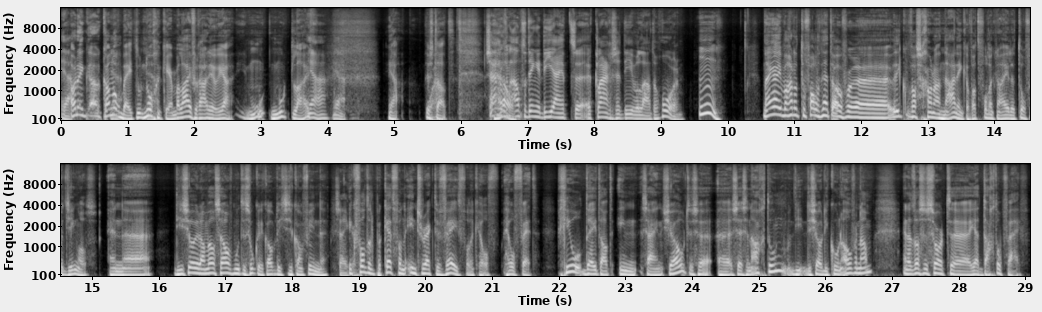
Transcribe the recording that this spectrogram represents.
Ja. Oh nee, ik, kan nog beter. Doe het nog een keer. Maar live radio, ja. Je moet, moet live. Ja, ja. Ja, dus dat. Zijn er een aantal dingen die jij hebt eh, klaargezet die je wil laten horen? Mm. Nou ja, we hadden het toevallig net over. eh, ik was gewoon aan het nadenken. Wat vond ik nou hele toffe jingles? En eh, die zul je dan wel zelf moeten zoeken. Ik hoop dat je ze kan vinden. Zeker. Ik vond het pakket van Interactive Fate vond ik heel, heel vet. Giel deed dat in zijn show tussen eh 6 en 8 toen. Die, de show die Koen overnam. En dat was een soort eh ja, dag op vijf.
